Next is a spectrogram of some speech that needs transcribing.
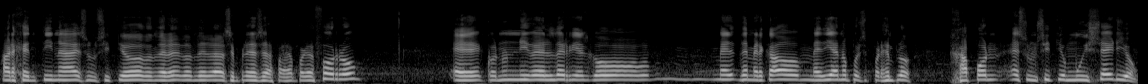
Argentina es un sitio donde, donde las empresas se las pagan por el forro, eh, con un nivel de riesgo me- de mercado mediano, pues por ejemplo, Japón es un sitio muy serio,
